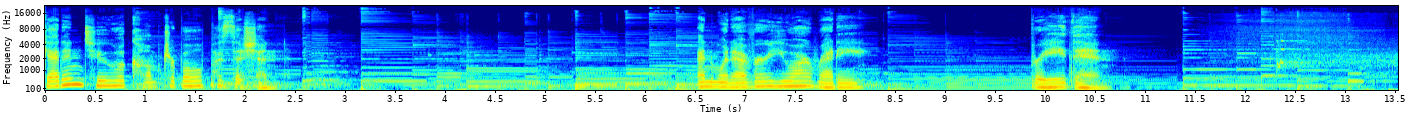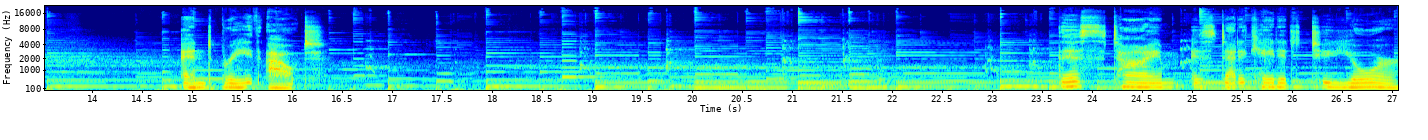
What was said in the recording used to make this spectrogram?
Get into a comfortable position. And whenever you are ready, breathe in and breathe out. This time is dedicated to your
